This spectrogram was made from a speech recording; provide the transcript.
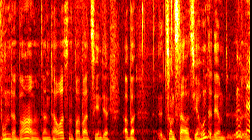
wunderbar, dann dauert es ein paar Jahrzehnte. Aber äh, sonst dauert es Jahrhunderte und äh,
